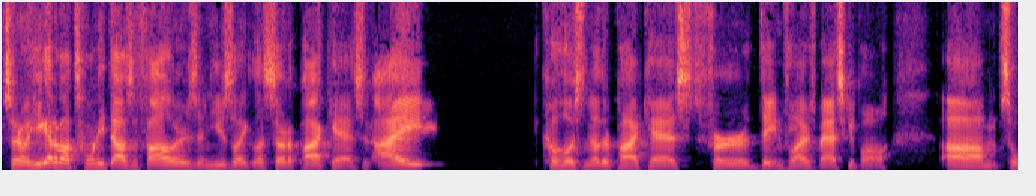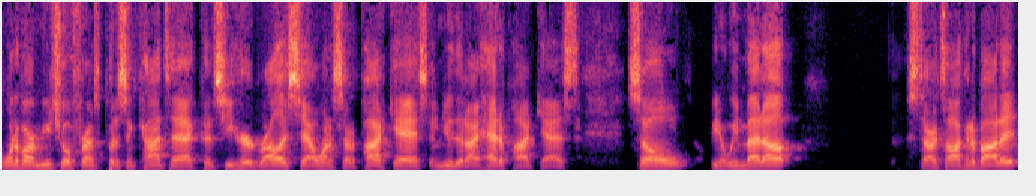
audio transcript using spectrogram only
so no, he got about 20,000 followers and he's like, let's start a podcast. And I co-host another podcast for Dayton Flyers basketball. Um, so one of our mutual friends put us in contact because he heard Rawley say, I want to start a podcast and knew that I had a podcast. So, you know, we met up, started talking about it.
